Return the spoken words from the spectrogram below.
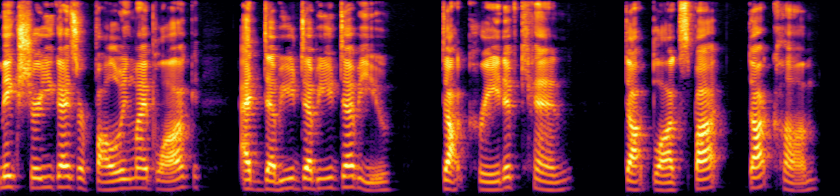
Make sure you guys are following my blog at www.kretiveken.blogspot.com.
